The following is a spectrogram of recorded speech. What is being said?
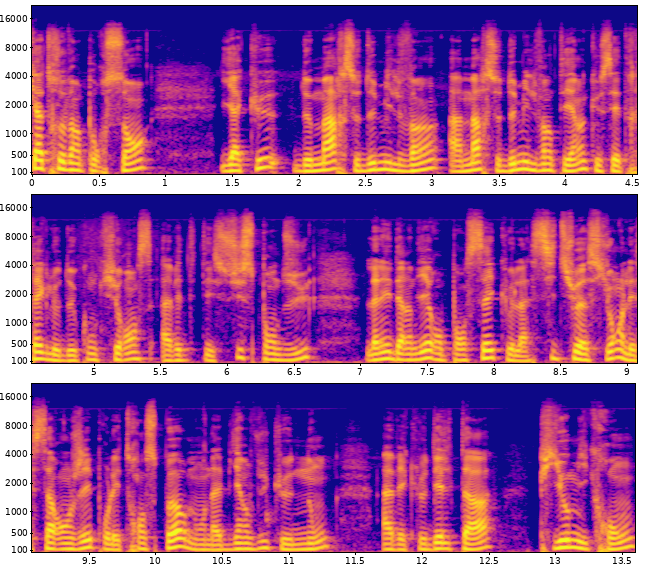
80%. Il n'y a que de mars 2020 à mars 2021 que cette règle de concurrence avait été suspendue. L'année dernière, on pensait que la situation allait s'arranger pour les transports, mais on a bien vu que non, avec le Delta, puis Omicron,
